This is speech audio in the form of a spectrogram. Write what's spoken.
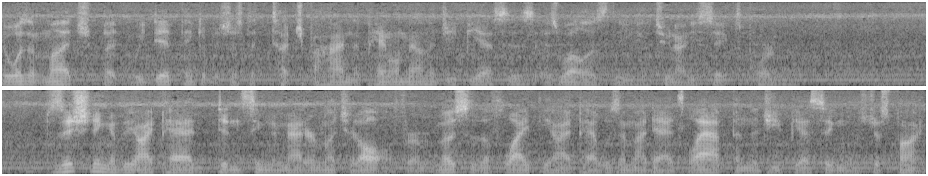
It wasn't much, but we did think it was just a touch behind the panel mounted GPSs as well as the 296 portable. Positioning of the iPad didn't seem to matter much at all. For most of the flight, the iPad was in my dad's lap and the GPS signal was just fine.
